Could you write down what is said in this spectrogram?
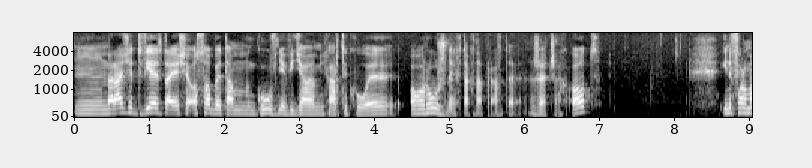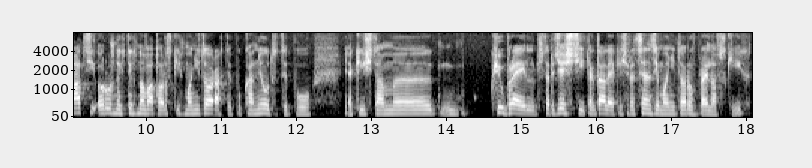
Mm, na razie dwie, zdaje się, osoby tam głównie widziałem ich artykuły o różnych tak naprawdę rzeczach. Od informacji o różnych tych nowatorskich monitorach typu Canute, typu jakiś tam e, Q-Braille 40 i tak dalej, jakieś recenzje monitorów brailleowskich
